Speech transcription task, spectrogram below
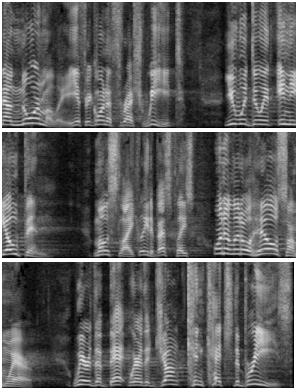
Now, normally, if you're going to thresh wheat, you would do it in the open. Most likely, the best place, on a little hill somewhere where the, be- where the junk can catch the breeze.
